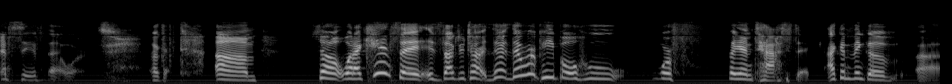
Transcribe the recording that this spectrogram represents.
let's see if that works. Okay. Um, so what I can say is, Dr. Tar, there there were people who were fantastic. I can think of uh,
